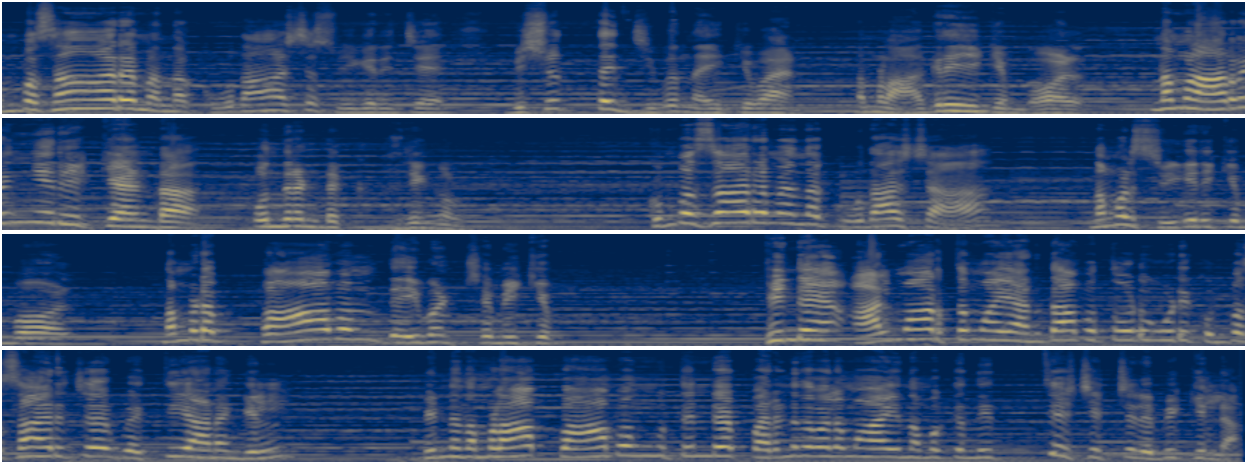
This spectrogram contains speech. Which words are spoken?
കുംഭസാരം എന്ന കൂതാശ സ്വീകരിച്ച് വിശുദ്ധ ജീവൻ നയിക്കുവാൻ നമ്മൾ ആഗ്രഹിക്കുമ്പോൾ നമ്മൾ അറിഞ്ഞിരിക്കേണ്ട ഒന്ന് രണ്ട് കാര്യങ്ങളുണ്ട് കുംഭസാരം എന്ന കൂതാശ നമ്മൾ സ്വീകരിക്കുമ്പോൾ നമ്മുടെ പാപം ദൈവം ക്ഷമിക്കും. പിന്നെ ആത്മാർത്ഥമായ അനുതാപത്തോടു കൂടി കുംഭസാരിച്ച വ്യക്തിയാണെങ്കിൽ പിന്നെ നമ്മൾ ആ പാപത്തിന്റെ പരിണിതഫലമായി നമുക്ക് നിത്യശിക്ഷ ലഭിക്കില്ല.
